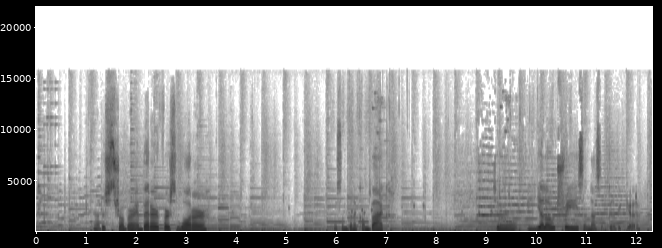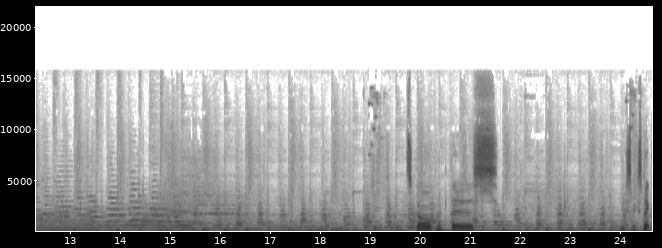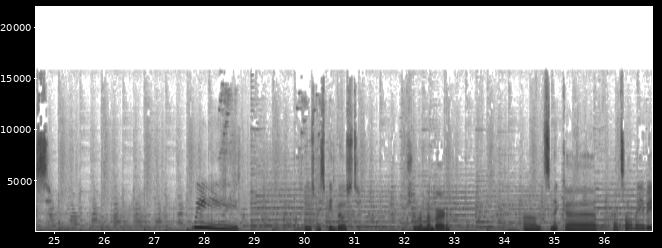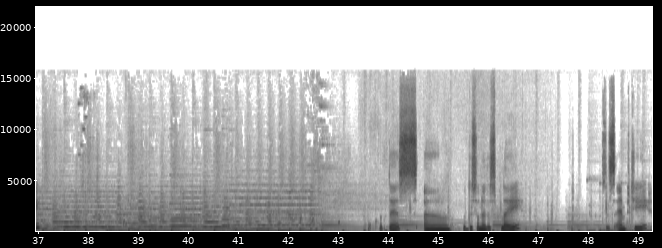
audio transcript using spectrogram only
Another strawberry. Better first water. Because I'm gonna come back to yellow trees and that's not gonna be good. Let's go like this. Mix, mix, mix. Use my speed boost. Have remembered. Uh, let's make a pretzel maybe? Put this, uh, put this on a display. This is empty.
